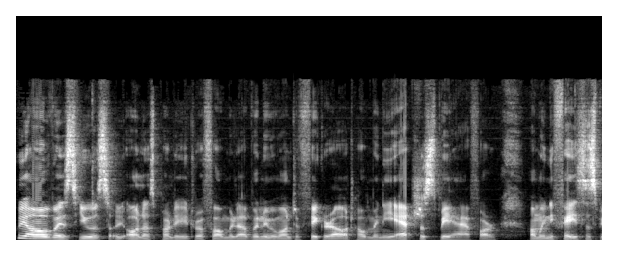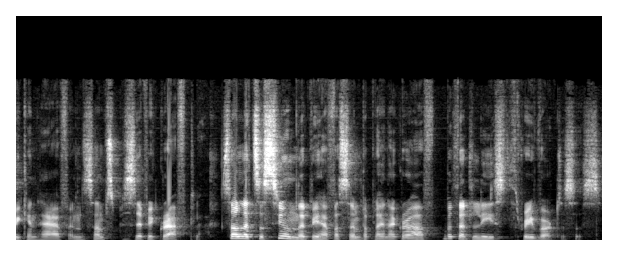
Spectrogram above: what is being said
we always use Euler's polyhedra formula when we want to figure out how many edges we have or how many faces we can have in some specific graph class. So let's assume that we have a simple planar graph with at least three vertices.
